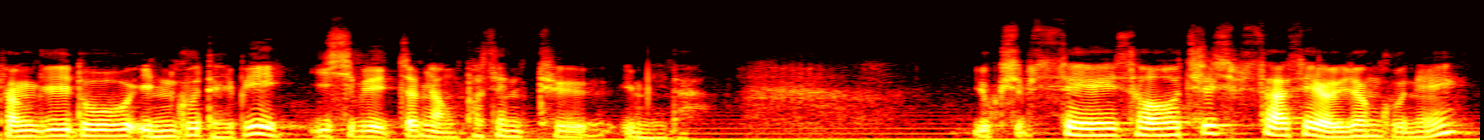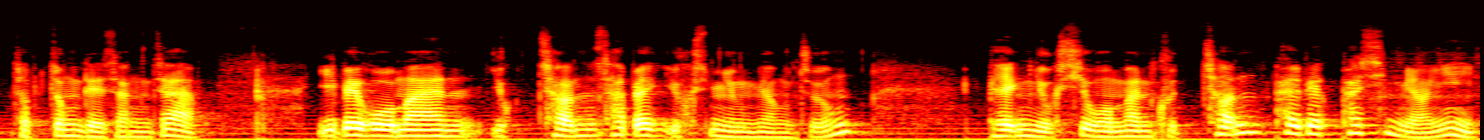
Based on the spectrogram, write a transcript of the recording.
경기도 인구 대비 21.0%입니다. 60세에서 74세 연령군의 접종 대상자 205만 6,466명 중 165만 9,880명이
